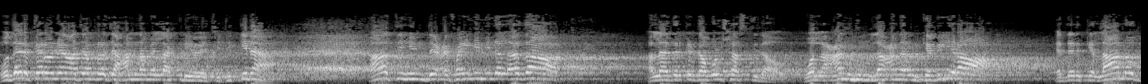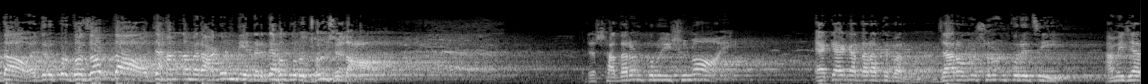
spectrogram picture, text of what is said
ওদের কারণে আজ আমরা জাহান্নামের লাকড়ি হয়েছি, ঠিক কিনা? আল্লাহ এদেরকে ডবল শাস্তি দাও। ওয়াল আনহুম লা'নান কাবীরা। এদেরকে লানত দাও, এদের উপর গজব দাও, জাহান্নামের আগুন দিয়ে এদের দেহগুলো ঝলসে দাও। এটা সাধারণ কোনো ইস্যু নয়। একা একা দাঁড়াতে পারব না। যার অনুসরণ করেছি, আমি যার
